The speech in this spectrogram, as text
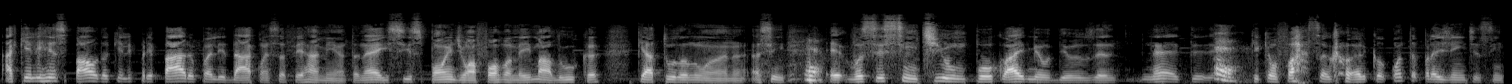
aquele respaldo, aquele preparo para lidar com essa ferramenta, né? E se expõe de uma forma meio maluca, que é a Tula Luana. Assim, É. é, você sentiu um pouco, ai meu Deus, é, né? É. O que, que eu faço agora? Co- Conta pra gente, assim.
